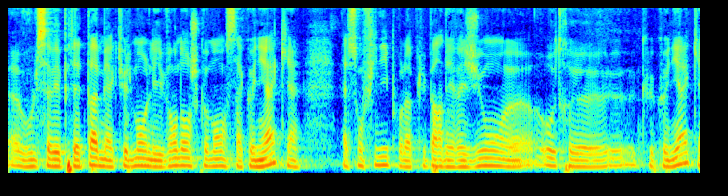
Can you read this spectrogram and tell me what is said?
vous le savez peut-être pas, mais actuellement, les vendanges commencent à Cognac. Elles sont finies pour la plupart des régions autres que Cognac.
